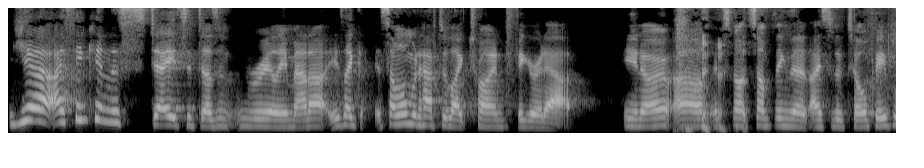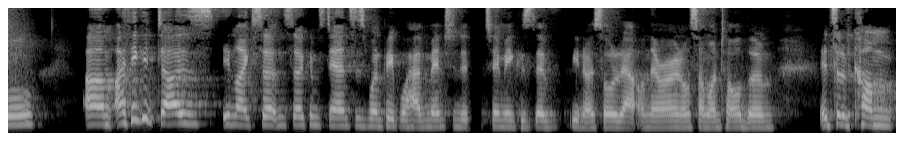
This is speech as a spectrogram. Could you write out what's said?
Yeah, I think in the States it doesn't really matter. It's like someone would have to like try and figure it out. You know, um, it's not something that I sort of tell people. Um, I think it does in like certain circumstances when people have mentioned it to me because they've, you know, sorted out on their own or someone told them. It sort of come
